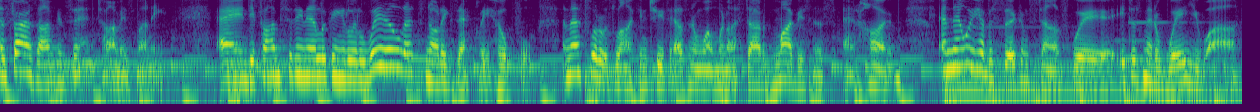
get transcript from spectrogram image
As far as I'm concerned, time is money. And if I'm sitting there looking at a little wheel, that's not exactly helpful. And that's what it was like in 2001 when I started my business at home. And now we have a circumstance where it doesn't matter where you are,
